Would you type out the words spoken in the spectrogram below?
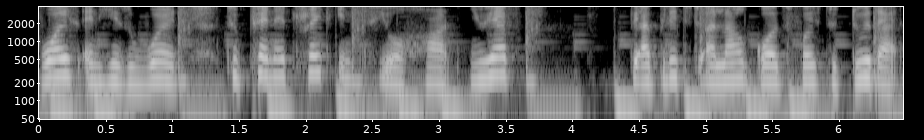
voice and His word to penetrate into your heart. You have the ability to allow God's voice to do that.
